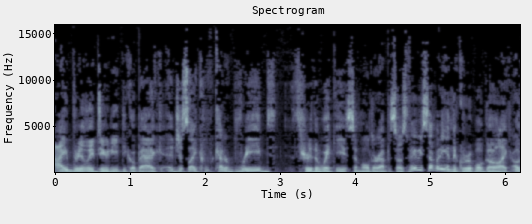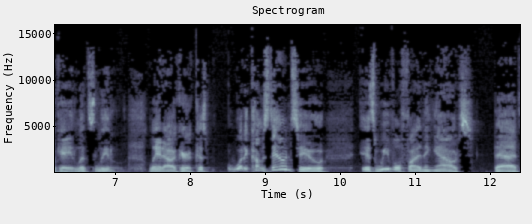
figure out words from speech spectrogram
I really do need to go back and just like kind of read through the wiki some older episodes. Maybe somebody in the group will go like, okay, let's lay, lay it out here. Because what it comes down to is Weevil finding out that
